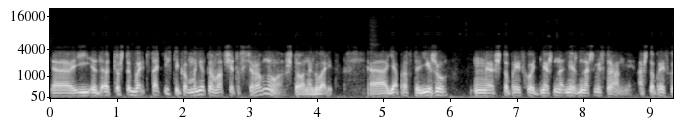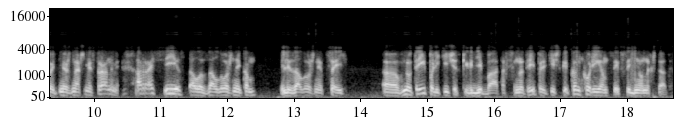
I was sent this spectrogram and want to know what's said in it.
а, и то, что говорит статистика, мне-то вообще-то все равно, что она говорит. А, я просто вижу что происходит между, между нашими странами. А что происходит между нашими странами? А Россия стала заложником или заложницей э, внутри политических дебатов, внутри политической конкуренции в Соединенных Штатах.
